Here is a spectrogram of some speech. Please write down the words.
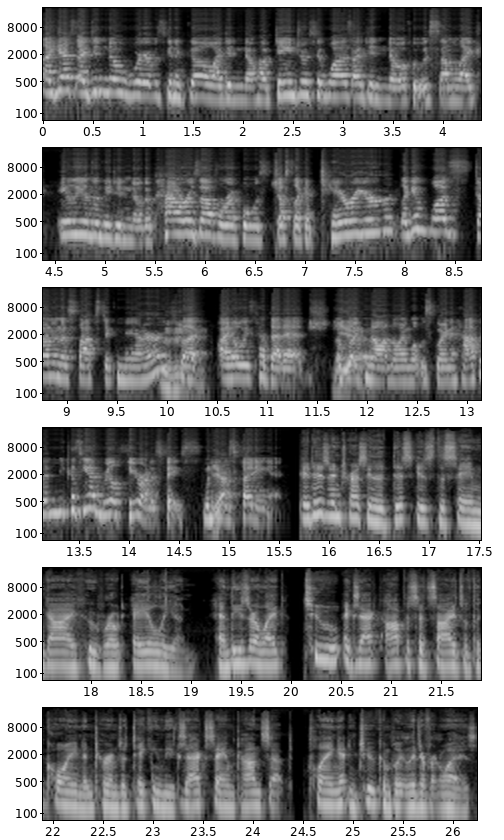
I guess I didn't know where it was going to go. I didn't know how dangerous it was. I didn't know if it was some like alien that they didn't know the powers of or if it was just like a terrier. Like it was done in a slapstick manner, Mhm. but I always had that edge of Yeah. like not knowing what was going to happen because he had real fear on his face when Yeah. he was fighting it. It is interesting that this is the same guy who wrote Alien. And these are like two exact opposite sides of the coin in terms of taking the exact same concept, playing it in two completely different ways.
